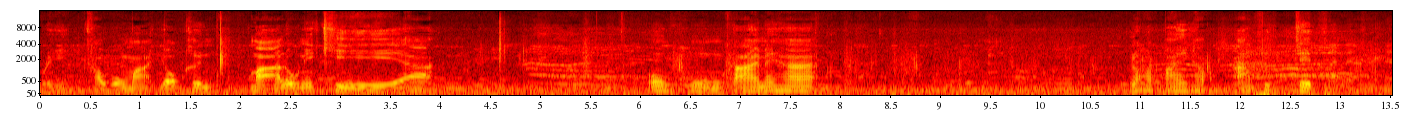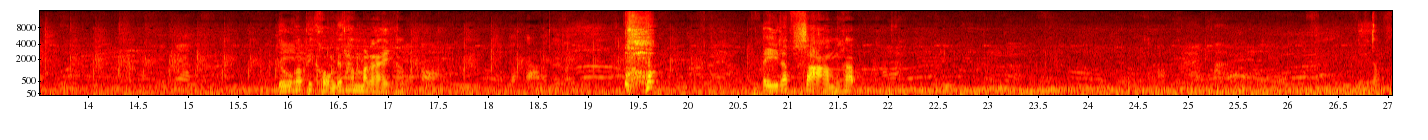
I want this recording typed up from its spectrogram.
บรีเข้าวงมายกขึ้น หมาลูกนี้เขี่ยโอ้โหตายไหมฮะ รอดไปครับ อาร์ตพิจิต ดูครับพี่ขงจะทำอะไรครับ ตีรับสามครับนี่ครับฝ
